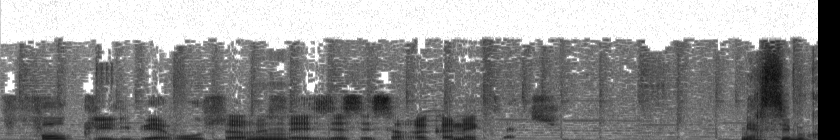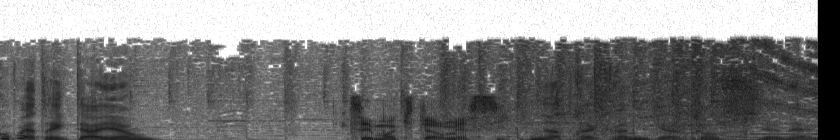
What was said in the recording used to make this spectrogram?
faut que les libéraux se Mm. ressaisissent et se reconnectent là-dessus. Merci beaucoup, Patrick Taillon. C'est moi qui te remercie. notre chroniqueur constitutionnel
